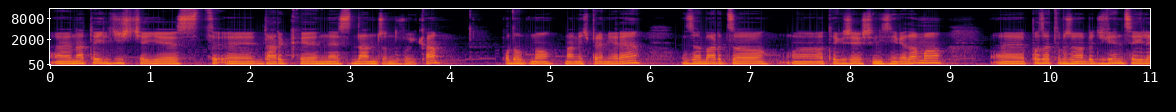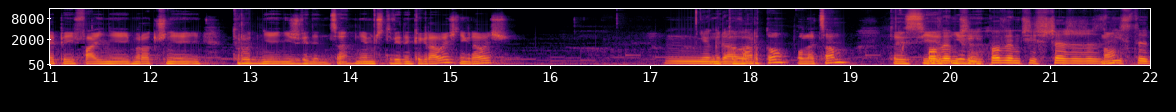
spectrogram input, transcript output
E, na tej liście jest e, Darkness Dungeon 2. Podobno ma mieć premierę. Za bardzo e, o tej grze jeszcze nic nie wiadomo. E, poza tym, że ma być więcej, lepiej, fajniej, mroczniej, trudniej niż w jedynce. Nie wiem, czy ty w jedynkę grałeś? Nie grałeś? Nie grałem. To warto, polecam. To jest powiem, jeden... ci, powiem ci szczerze, że z no. listy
